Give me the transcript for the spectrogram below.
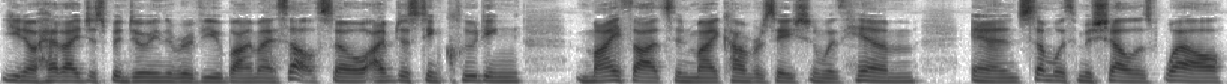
you know, had I just been doing the review by myself. So I'm just including my thoughts in my conversation with him and some with Michelle as well.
